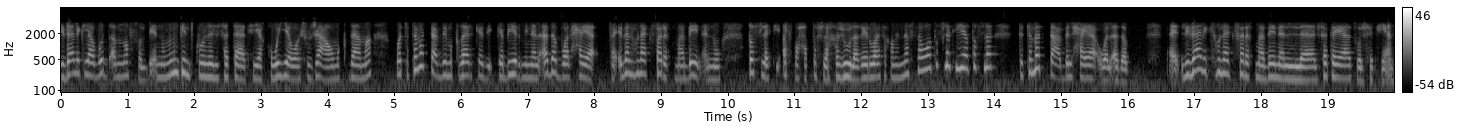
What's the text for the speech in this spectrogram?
لذلك لابد أن نفصل بأنه ممكن تكون الفتاة هي قوية وشجاعة ومقدامة وتتمتع بمقدار كبير من الأدب والحياء. فإذا هناك فرق ما بين أنه طفلتي أصبحت طفلة خجولة غير واثقة من نفسها وطفلتي هي طفلة تتمتع بالحياء والأدب. لذلك هناك فرق ما بين الفتيات والفتيان.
